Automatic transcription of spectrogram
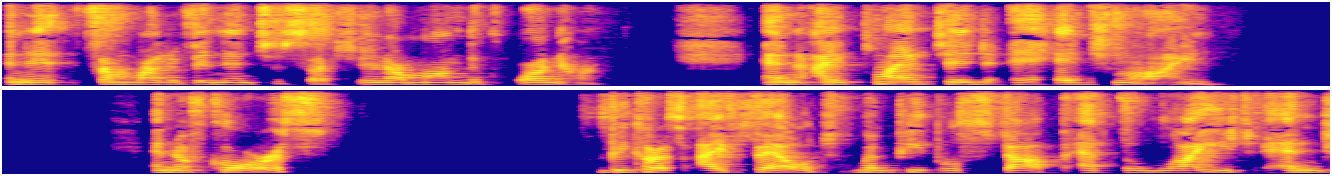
and it's somewhat of an intersection. I'm on the corner. And I planted a hedge line and of course, because I felt when people stop at the light and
